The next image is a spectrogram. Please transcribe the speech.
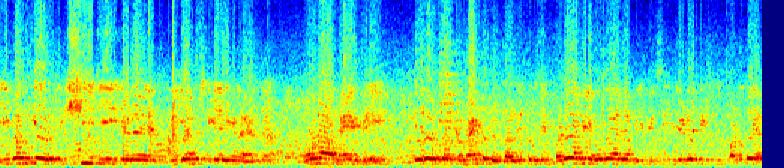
ਈਵਨ ਕਿ ਰਿਸ਼ੀ ਜੀ ਜਿਹੜੇ ਪੀਐਮਸੀਏ ਇੰਗਲੈਂਡ ਦੇ, ਉਹਨਾਂ ਨੇ ਵੀ ਇਹਦੇ ਉੱਪਰ ਕਮੈਂਟ ਦਿੱਤਾ ਸੀ ਤੁਸੀਂ ਪੜ੍ਹਿਆ ਵੀ ਹੋਗਾ ਜਾਂ ਬੀਬੀਸੀ ਜਿਹੜੇ ਨਿਊਜ਼ ਪੜ੍ਹਦੇ ਆ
